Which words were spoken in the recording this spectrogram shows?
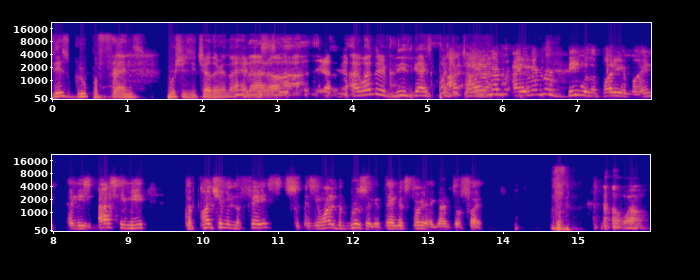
this group of friends pushes each other in the head. No, no. yeah. I wonder if these guys punch I, each other. I remember I remember being with a buddy of mine, and he's asking me to punch him in the face because so, he wanted the bruise. So I could tell a good story. I got into a fight. oh wow!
